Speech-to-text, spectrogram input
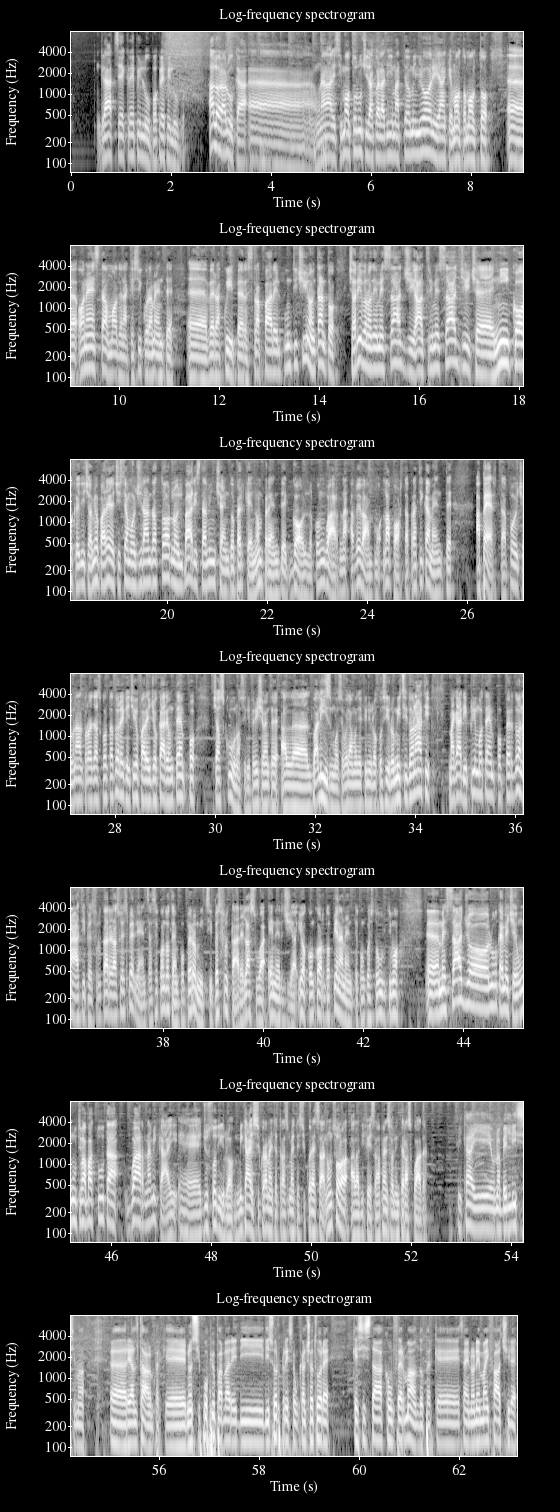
Grazie, crepi il lupo, crepi il lupo. Allora Luca, eh, un'analisi molto lucida quella di Matteo Migliori, anche molto molto eh, onesta, un Modena che sicuramente eh, verrà qui per strappare il punticino. Intanto ci arrivano dei messaggi, altri messaggi, c'è Nico che dice a mio parere ci stiamo girando attorno, il Bari sta vincendo perché non prende gol, con Guarna avevamo la porta praticamente aperta. Poi c'è un altro radioascoltatore che dice io farei giocare un tempo ciascuno, si riferisce al, al dualismo se vogliamo definirlo così, Romizzi Donati, magari primo tempo per Donati per sfruttare la sua esperienza, secondo tempo per Romizzi per sfruttare la sua energia. Io concordo pienamente con questo ultimo eh, messaggio. Luca invece un'ultima battuta, guarda Mikai, è giusto dirlo, Mikai sicuramente trasmette sicurezza non solo alla difesa ma penso all'intera squadra. Mikai è una bellissima eh, realtà perché non si può più parlare di, di sorpresa, è un calciatore che si sta confermando perché sai, non è mai facile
